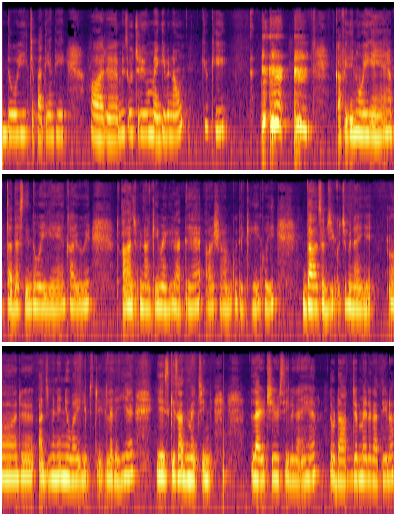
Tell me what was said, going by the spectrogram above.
दो ही चपातियाँ थी। और मैं सोच रही हूँ मैगी बनाऊँ क्योंकि काफ़ी दिन हो ही गए हैं, हफ़्ता दस दिन तो हो ही गए हैं खाए हुए। तो आज बना के मैगी खाते हैं और शाम को देखेंगे कोई दाल सब्ज़ी कुछ बनाएँगे। और आज मैंने न्यू वाई लिपस्टिक लगाई है, ये इसके साथ मैचिंग लाइट शेड्स ही लगाए हैं। तो डार्क जब मैं लगाती हूँ ना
